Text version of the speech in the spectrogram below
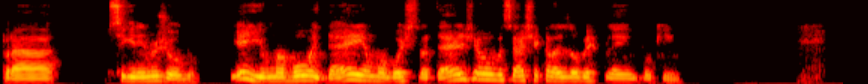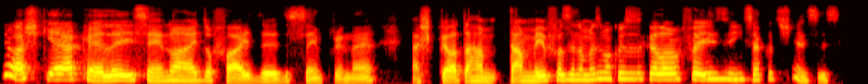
para seguirem no jogo. E aí, uma boa ideia, uma boa estratégia, ou você acha que elas overplayam um pouquinho? Eu acho que é a Kelly sendo a idol de sempre, né? Acho que ela tá, tá meio fazendo a mesma coisa que ela fez em Second Chances.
